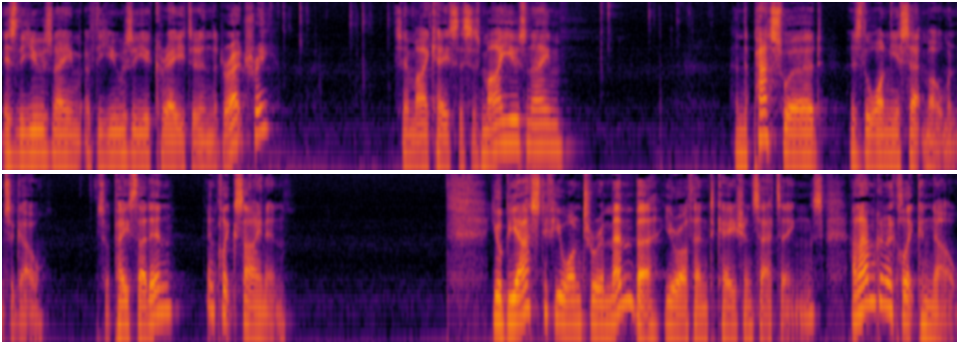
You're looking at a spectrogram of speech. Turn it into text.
is the username of the user you created in the directory. So, in my case, this is my username. And the password is the one you set moments ago. So, paste that in and click Sign In. You'll be asked if you want to remember your authentication settings, and I'm going to click No.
